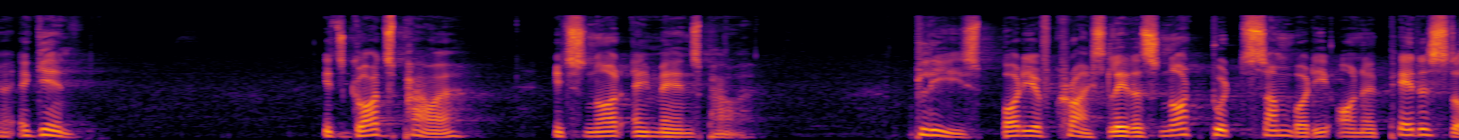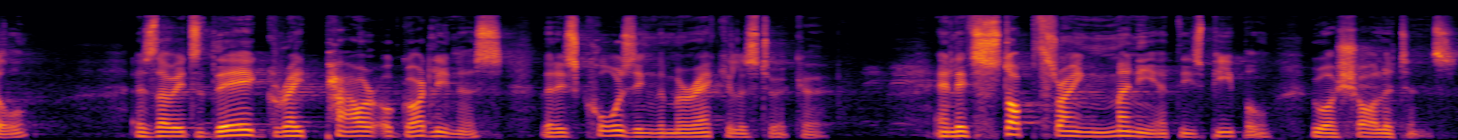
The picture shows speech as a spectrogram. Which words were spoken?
Okay, again, it's God's power, it's not a man's power. Please, body of Christ, let us not put somebody on a pedestal as though it's their great power or godliness that is causing the miraculous to occur. And let's stop throwing money at these people who are charlatans.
